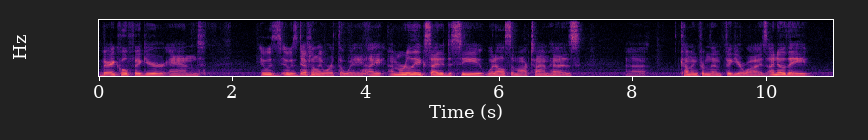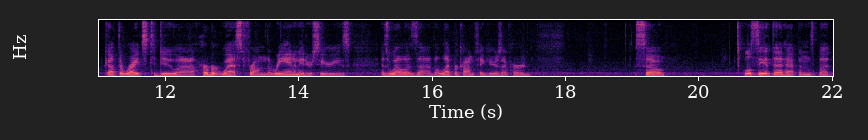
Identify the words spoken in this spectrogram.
Very cool figure, and it was it was definitely worth the wait. I I'm really excited to see what else Amok Time has uh, coming from them figure wise. I know they got the rights to do uh, Herbert West from the Reanimator series, as well as uh, the Leprechaun figures. I've heard. So we'll see if that happens, but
